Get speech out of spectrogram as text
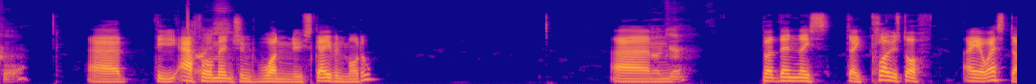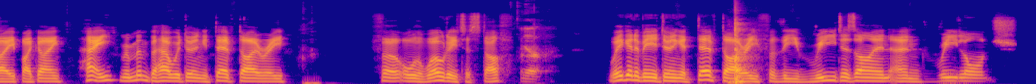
Cool. Uh, the aforementioned one new Skaven model. Um, okay. but then they they closed off AOS Day by going, "Hey, remember how we're doing a dev diary for all the World Eater stuff? Yeah. We're going to be doing a dev diary for the redesign and relaunch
